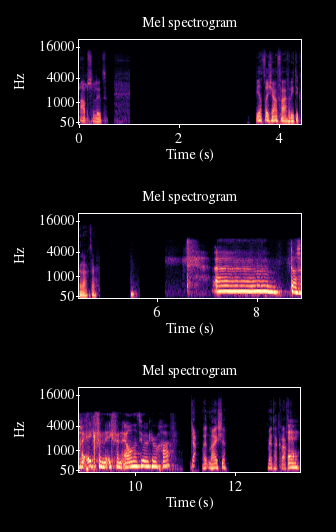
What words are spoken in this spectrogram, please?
Absoluut. Wie wat was jouw favoriete karakter? Ehm, dat is, ik, vind, ik vind El natuurlijk heel gaaf. Ja, het meisje. Met haar kracht. Eh,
